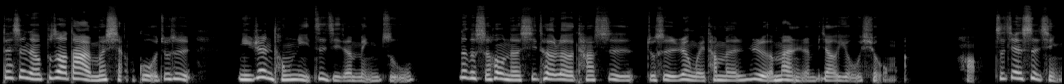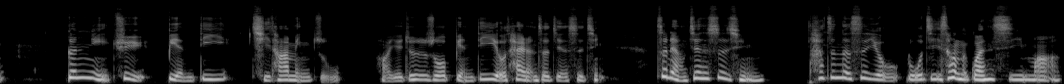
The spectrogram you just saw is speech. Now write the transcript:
但是呢，不知道大家有没有想过，就是你认同你自己的民族，那个时候呢，希特勒他是就是认为他们日耳曼人比较优秀嘛。好，这件事情跟你去贬低其他民族，好，也就是说贬低犹太人这件事情，这两件事情，它真的是有逻辑上的关系吗？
